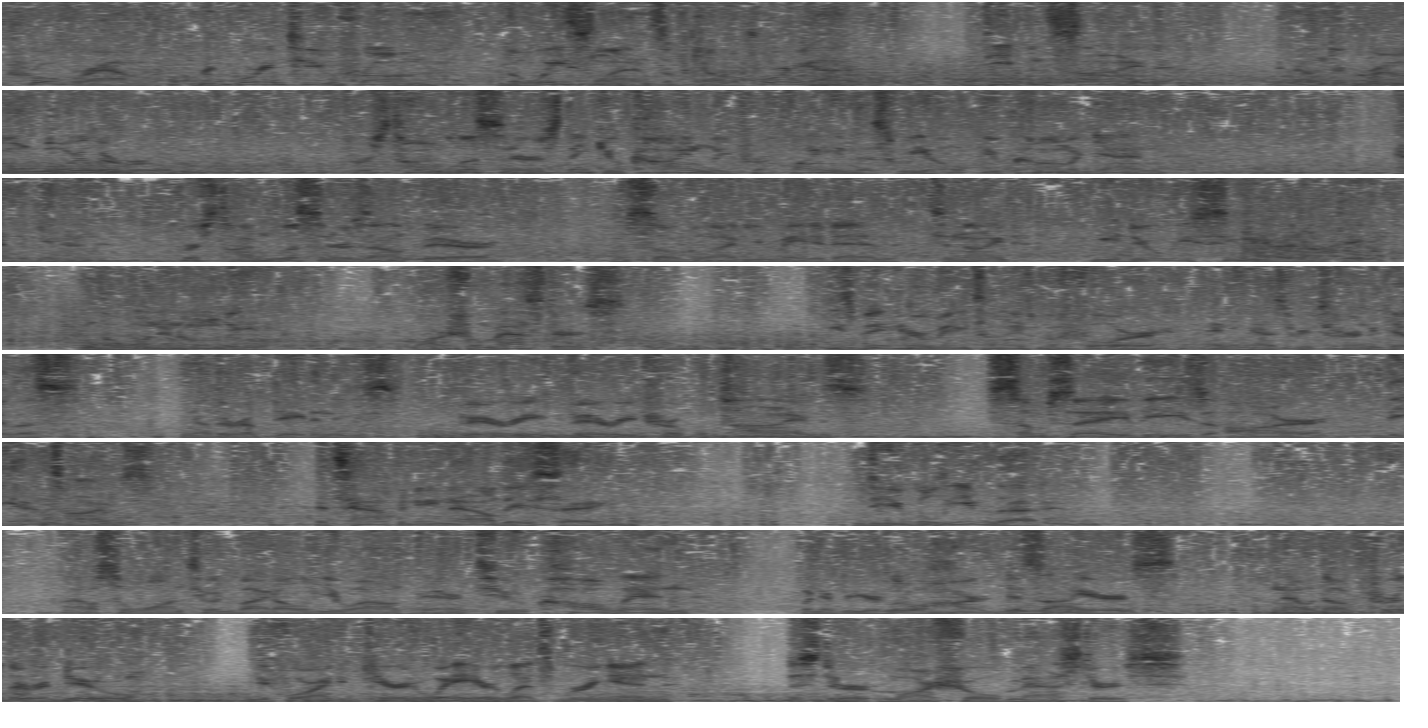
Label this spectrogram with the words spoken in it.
Program, reporting to you from the wastelands of California, deep inside an underground boiler room. First time listeners, thank you kindly for finding this. We hope you come again and again. First time listeners out there, I'm so glad you made it in. Tonight, we do receive an update from the one and only Marshall Masters. He's been here many times before, and he has returned to give us another update in these very, very troubled times. Some say these are the end times. It's happening now, they say. Do you believe that? I also want to invite all of you out there to call in whenever your little heart desires. Now, without further ado, before I get carried away here, let's bring in Mr. Marshall Masters.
